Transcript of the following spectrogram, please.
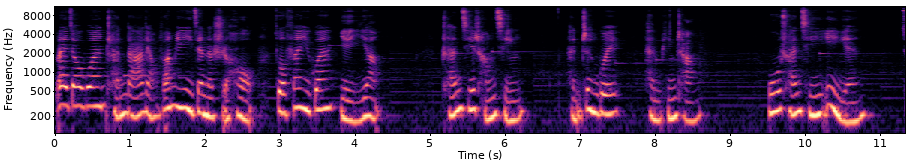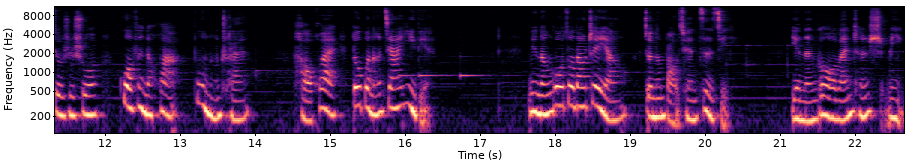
外交官传达两方面意见的时候，做翻译官也一样，传其常情，很正规，很平常；无传其意言，就是说过分的话不能传。好坏都不能加一点。你能够做到这样，就能保全自己，也能够完成使命。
